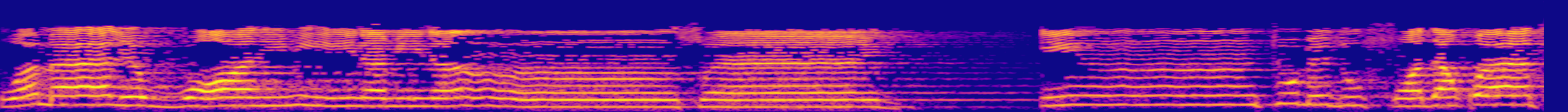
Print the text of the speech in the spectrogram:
وما للظالمين من أنصار إن تبدوا الصدقات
